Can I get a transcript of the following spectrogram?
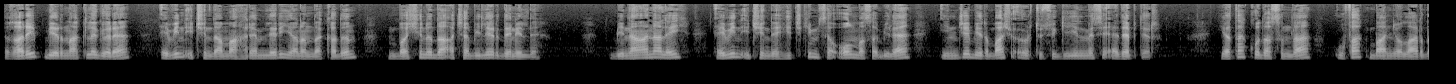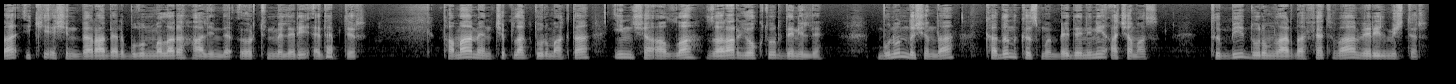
Garip bir nakle göre evin içinde mahremleri yanında kadın başını da açabilir denildi. Binaenaleyh evin içinde hiç kimse olmasa bile ince bir başörtüsü giyilmesi edeptir. Yatak odasında ufak banyolarda iki eşin beraber bulunmaları halinde örtünmeleri edeptir. Tamamen çıplak durmakta inşaallah zarar yoktur denildi. Bunun dışında kadın kısmı bedenini açamaz. Tıbbi durumlarda fetva verilmiştir.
